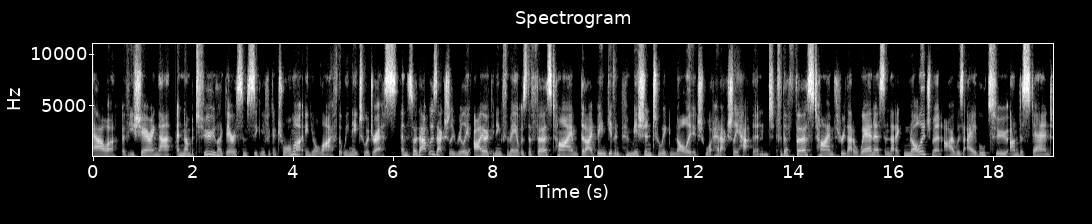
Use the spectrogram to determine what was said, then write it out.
hour of you sharing that. And number two, like there is some significant trauma in your life that we need to address. And so that was actually really eye opening for me. It was the first time that I'd been given permission to acknowledge what had actually happened. For the first time through that awareness and that acknowledgement, I was able to understand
